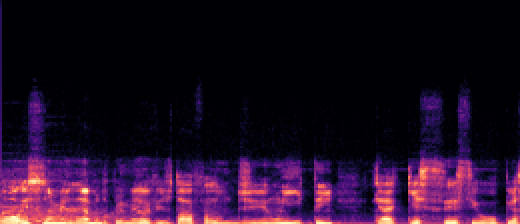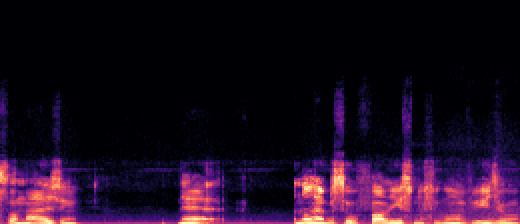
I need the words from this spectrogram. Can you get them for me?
Pô, isso não me lembra do primeiro vídeo, tava falando de um item que aquecesse o personagem, né? Eu não lembro se eu falei isso no segundo vídeo,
